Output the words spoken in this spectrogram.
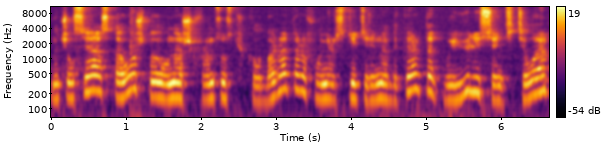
начался с того, что у наших французских коллабораторов в университете Рене Декарта появились антитела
